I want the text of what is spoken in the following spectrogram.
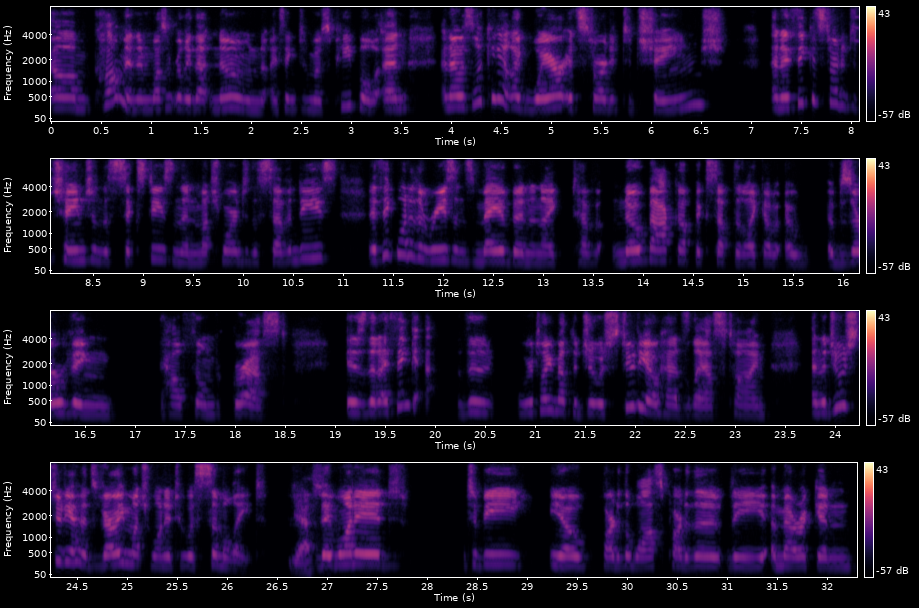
um common and wasn't really that known i think to most people and and i was looking at like where it started to change and I think it started to change in the 60s and then much more into the 70s. I think one of the reasons may have been, and I have no backup except that like a, a observing how film progressed, is that I think the we were talking about the Jewish studio heads last time, and the Jewish studio heads very much wanted to assimilate. Yes, they wanted to be, you know, part of the WASP, part of the the American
